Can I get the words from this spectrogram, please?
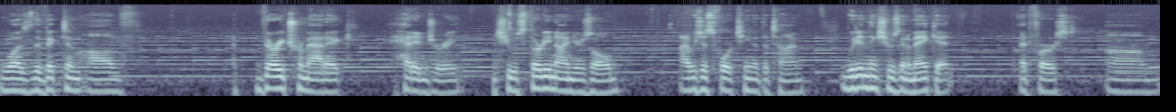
was the victim of a very traumatic head injury. She was 39 years old. I was just 14 at the time. We didn't think she was going to make it at first. Um,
